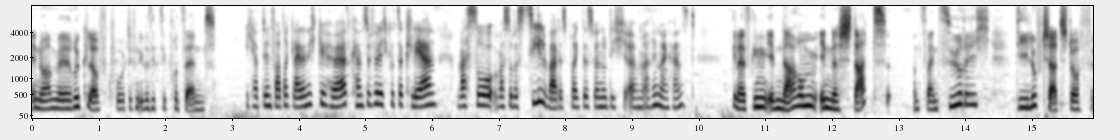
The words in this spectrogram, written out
enorme Rücklaufquote von über 70 Prozent. Ich habe den Vortrag leider nicht gehört. Kannst du vielleicht kurz erklären, was so, was so das Ziel war des Projektes, wenn du dich ähm, erinnern kannst? Genau, es ging eben darum, in der Stadt, und zwar in Zürich, die Luftschadstoffe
